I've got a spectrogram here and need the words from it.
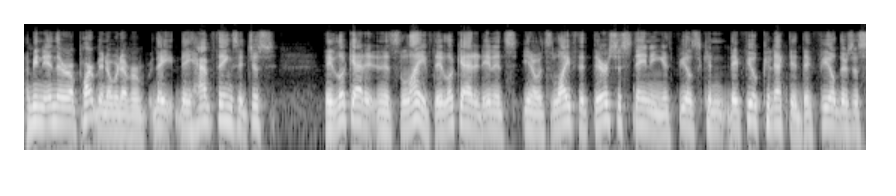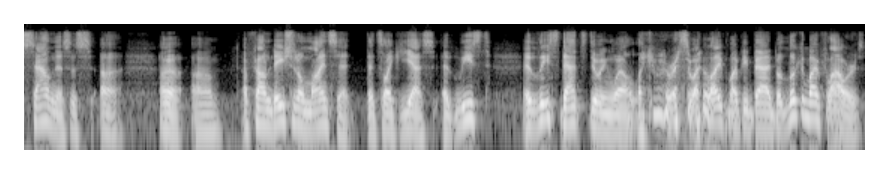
I mean, in their apartment or whatever, they they have things that just they look at it in its life. They look at it in its you know its life that they're sustaining. It feels con- they feel connected. They feel there's a soundness, a uh, uh, um, a foundational mindset that's like yes, at least at least that's doing well. Like the rest of my life might be bad, but look at my flowers.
